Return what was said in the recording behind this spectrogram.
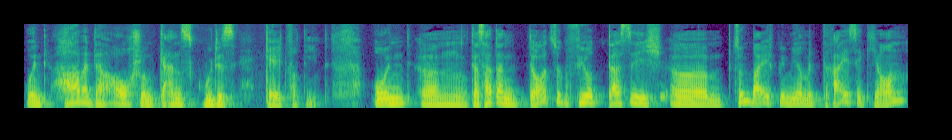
und habe da auch schon ganz gutes Geld verdient. Und ähm, das hat dann dazu geführt, dass ich ähm, zum Beispiel mir mit 30 Jahren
